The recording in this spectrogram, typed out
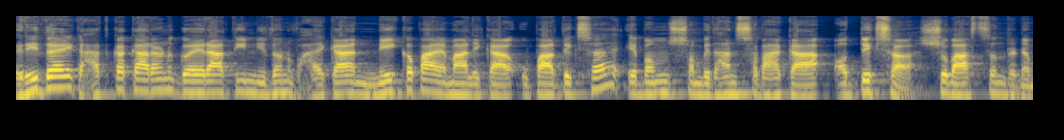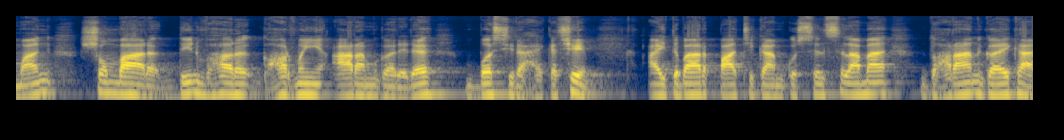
हृदयघातका कारण गैराती निधन भएका नेकपा एमालेका उपाध्यक्ष एवं संविधान सभाका अध्यक्ष सुभाष चन्द्र नेमाङ सोमबार दिनभर घरमै आराम गरेर बसिरहेका थिए। आइतबार पार्टी कामको सिलसिलामा धरान गएका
